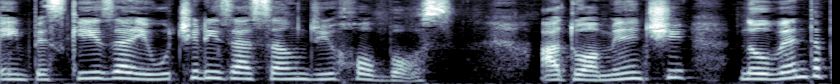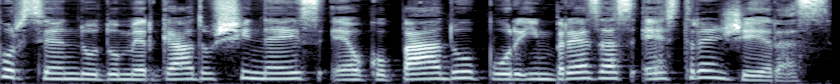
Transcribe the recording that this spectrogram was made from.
em pesquisa e utilização de robôs. Atualmente, 90% do mercado chinês é ocupado por empresas estrangeiras.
